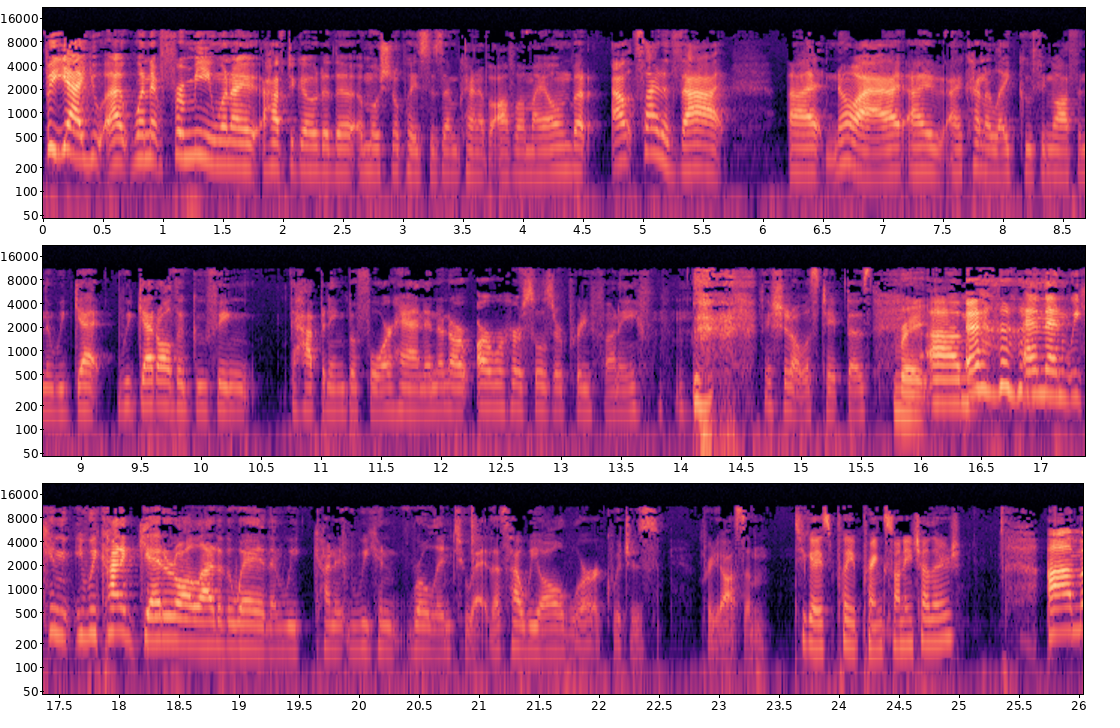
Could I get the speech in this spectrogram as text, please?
but yeah you uh, when it for me when I have to go to the emotional places I'm kind of off on my own. But outside of that uh no I I I kind of like goofing off and then we get we get all the goofing happening beforehand and then our, our rehearsals are pretty funny they should always tape those Right. um, and then we can we kind of get it all out of the way, and then we kind of we can roll into it. That's how we all work, which is pretty awesome. Do you guys play pranks on each other? Um,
